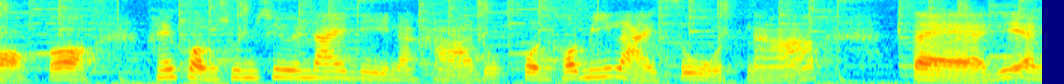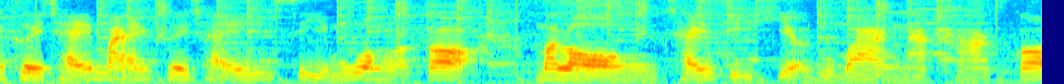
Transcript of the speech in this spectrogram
บอกก็ให้ความชุ่มชื่นได้ดีนะคะ ทุกคนเขามีหลายสูตรนะ แต่ที่แอนเคยใช้มาแอนเคยใช้สีม่วง แล้วก็มาลองใช้สีเขียวดูบ้างนะคะ ก็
